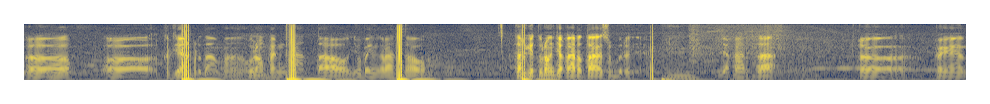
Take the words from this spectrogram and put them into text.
eh, eh, kerjaan pertama orang pengen ngerantau nyobain ngerantau target orang Jakarta sebenarnya Hmm. Jakarta eh, pengen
